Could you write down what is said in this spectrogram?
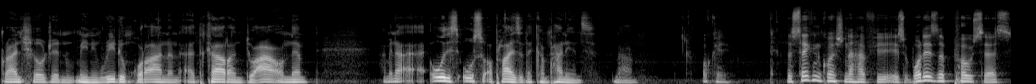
grandchildren meaning reading quran and adhkar and dua on them i mean I, all this also applies in the companions now Okay. The second question I have for you is what is the process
